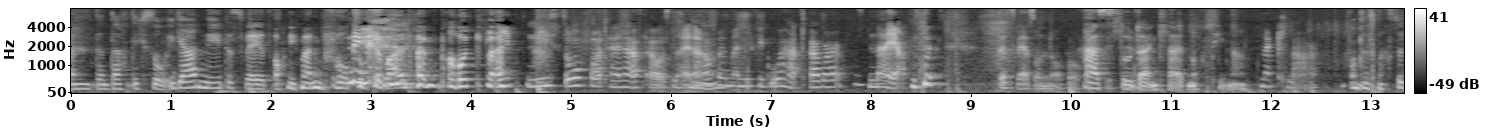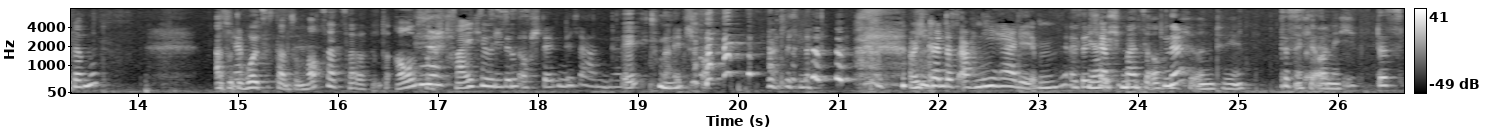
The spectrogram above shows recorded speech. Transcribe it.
ähm, dann dachte ich so, ja, nee, das wäre jetzt auch nicht meine bevorzugte Wahl beim Brautkleid. Sieht nicht so vorteilhaft aus, leider, Mhm. auch wenn man die Figur hat. Aber naja, das wäre so ein No-Go. Hast du dein Kleid noch, Tina? Na klar. Und was machst du damit? Also Ja. du holst es dann zum Hochzeitstag raus und streichelst Ich ziehe es? das auch ständig an. Ja. Echt? Nein, Spaß. Wirklich nicht. Aber ich könnte das auch nie hergeben. Also ich ja, hab- ich meine es auch ne? nicht irgendwie. Das, ich auch nicht. Das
